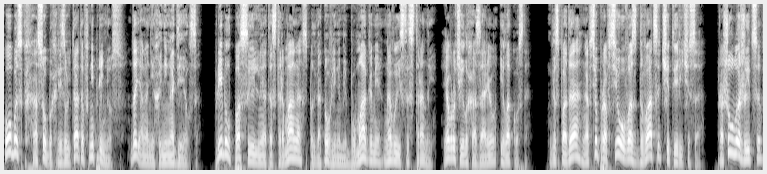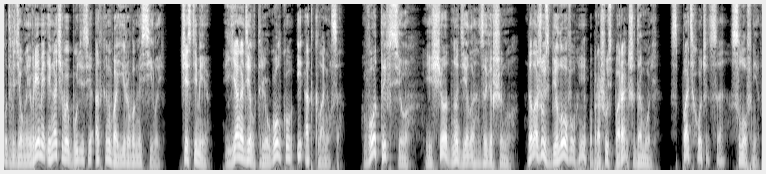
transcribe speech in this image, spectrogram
Обыск особых результатов не принес, да я на них и не надеялся. Прибыл посыльный от Эстермана с подготовленными бумагами на выезд из страны. Я вручил их Азарио и Лакоста. «Господа, на все про все у вас 24 часа. Прошу уложиться в отведенное время, иначе вы будете отконвоированы силой. Честь имею». Я надел треуголку и откланялся. Вот и все. Еще одно дело завершено. Доложусь Белову и попрошусь пораньше домой. Спать хочется, слов нет.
